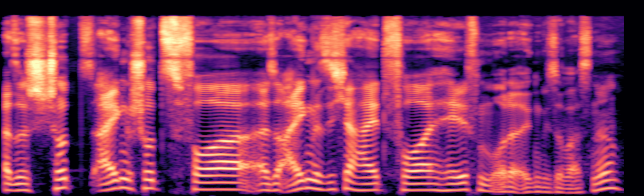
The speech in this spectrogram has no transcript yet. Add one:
also Schutz, Eigenschutz vor, also eigene Sicherheit vor Helfen oder irgendwie sowas, ne?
